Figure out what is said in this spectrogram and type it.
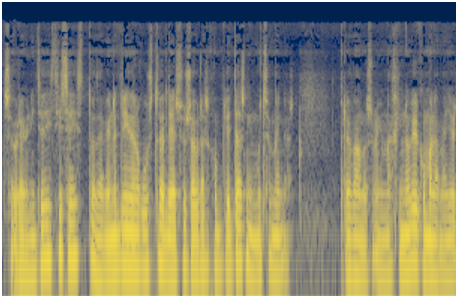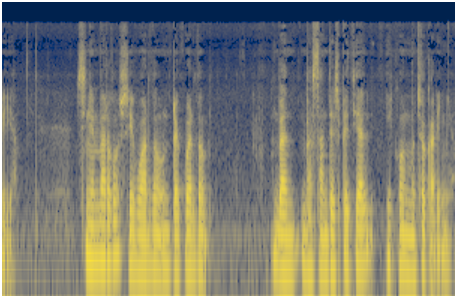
Sobre Benito XVI todavía no he tenido el gusto de leer sus obras completas, ni mucho menos. Pero vamos, me imagino que como la mayoría. Sin embargo, sí guardo un recuerdo bastante especial y con mucho cariño.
